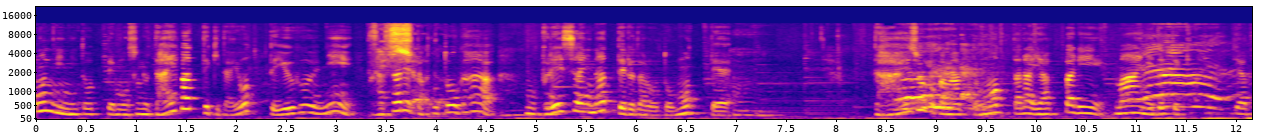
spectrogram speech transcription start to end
本人にとってもうその大抜擢だよっていう風に刺されたことがもうプレッシャーになってるだろうと思ってうん大丈夫かなって思ったらやっぱり前に出てきや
